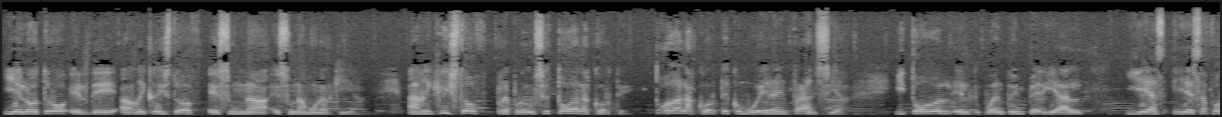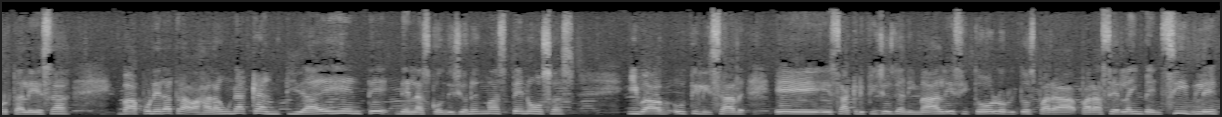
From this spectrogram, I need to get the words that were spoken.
Y el otro, el de Henri Christophe, es una, es una monarquía. Henri Christophe reproduce toda la corte, toda la corte como era en Francia y todo el, cuento imperial y, y, esa fortaleza va a poner a trabajar a una cantidad de gente en las condiciones más penosas y va a utilizar eh, sacrificios de animales y todos los ritos para, para hacerla invencible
